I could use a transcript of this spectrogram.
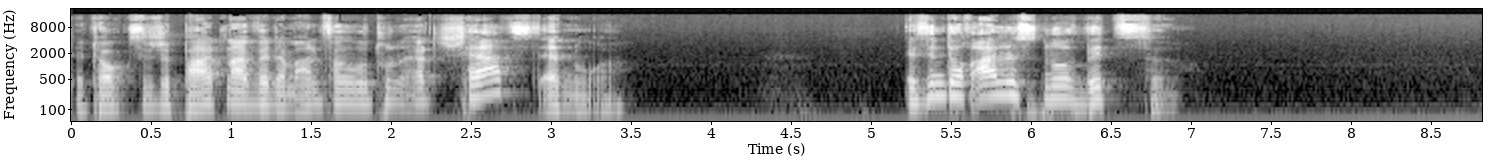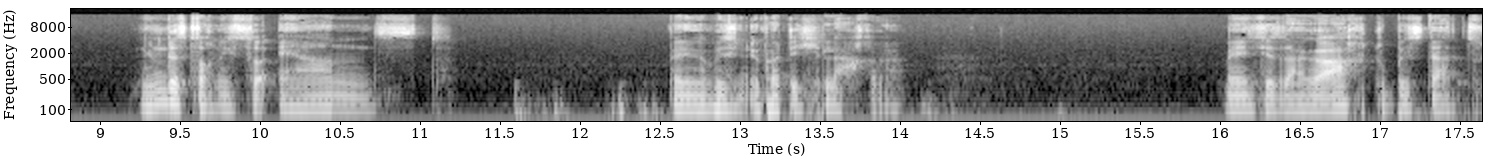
Der toxische Partner wird am Anfang so tun, als scherzt er nur. Es sind doch alles nur Witze. Nimm das doch nicht so ernst, wenn ich ein bisschen über dich lache. Wenn ich dir sage, ach, du bist da zu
